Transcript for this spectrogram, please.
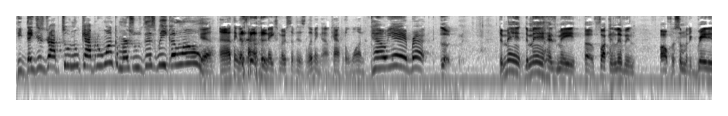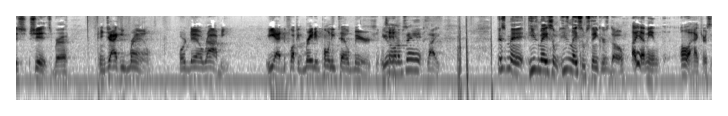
He they just dropped two new Capital One commercials this week alone. Yeah, and I think that's how he makes most of his living now. Capital One. Hell yeah, bro. Look, the man, the man has made a fucking living off of some of the greatest shits, bruh. And Jackie Brown, Ordell Robbie, he had the fucking braided ponytail beards. You know what I'm saying? Like this man, he's made some, he's made some stinkers though. Oh yeah, I mean all actors.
